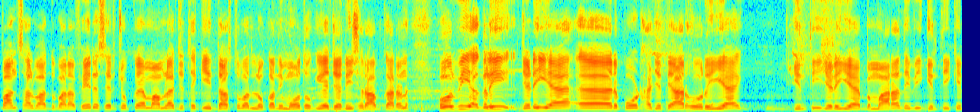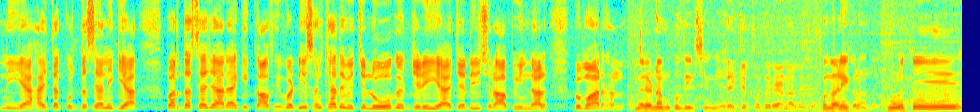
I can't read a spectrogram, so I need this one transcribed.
5 ਸਾਲ ਬਾਅਦ ਦੁਬਾਰਾ ਫੇਰ ਸਿਰ ਚੁੱਕਿਆ ਮਾਮਲਾ, ਜਿੱਥੇ ਕਿ 10 ਤੋਂ ਬਾਅਦ ਲੋਕਾਂ ਦੀ ਮੌਤ ਹੋ ਗਈ ਹੈ ਜ਼ਹਿਰੀਲੀ ਸ਼ਰਾਬ ਕਾਰਨ। ਹੋਰ ਵੀ ਅਗਲੀ ਜਿਹੜੀ ਹੈ ਰਿਪੋਰਟ ਹਜੇ ਤਿਆਰ ਹੋ ਰਹੀ ਹੈ ਗਿਣਤੀ ਜਿਹੜੀ ਹੈ ਬਿਮਾਰਾਂ ਦੀ ਵੀ ਗਿਣਤੀ ਕਿੰਨੀ ਹੈ ਹਜੇ ਤੱਕ ਕੁਝ ਦੱਸਿਆ ਨਹੀਂ ਗਿਆ ਪਰ ਦੱਸਿਆ ਜਾ ਰਿਹਾ ਹੈ ਕਿ ਕਾਫੀ ਵੱਡੀ ਸੰਖਿਆ ਦੇ ਵਿੱਚ ਲੋਕ ਜਿਹੜੀ ਹੈ ਜ਼ਹਿਰੀਲੀ ਸ਼ਰਾਬ ਪੀਣ ਨਾਲ ਬਿਮਾਰ ਹਨ। ਮੇਰਾ ਨਾਮ ਕੁਲਦੀਪ ਸਿੰਘ ਹੈ। ਕਿੱਥੋਂ ਦੇ ਰਹਿਣ ਵਾਲੇ ਬੰਗਾਲੀ ਕਲਾਂ ਦਾ ਜੀ। ਮਤਲਬ ਕਿ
